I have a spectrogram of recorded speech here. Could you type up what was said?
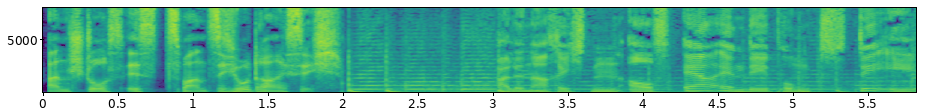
Anstoß ist 20.30 Uhr. Alle Nachrichten auf rnd.de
